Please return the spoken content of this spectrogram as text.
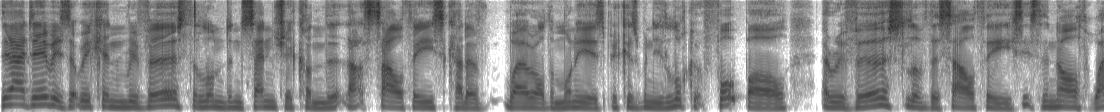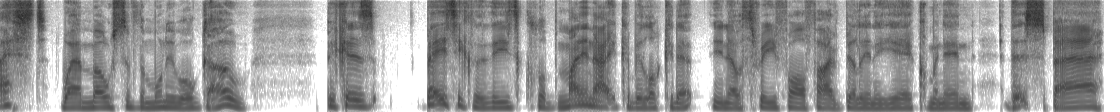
the idea is that we can reverse the London centric on the, that southeast kind of where all the money is, because when you look at football, a reversal of the southeast, it's the northwest where most of the money will go, because basically these clubs, Man United could be looking at you know three, four, five billion a year coming in that's spare.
